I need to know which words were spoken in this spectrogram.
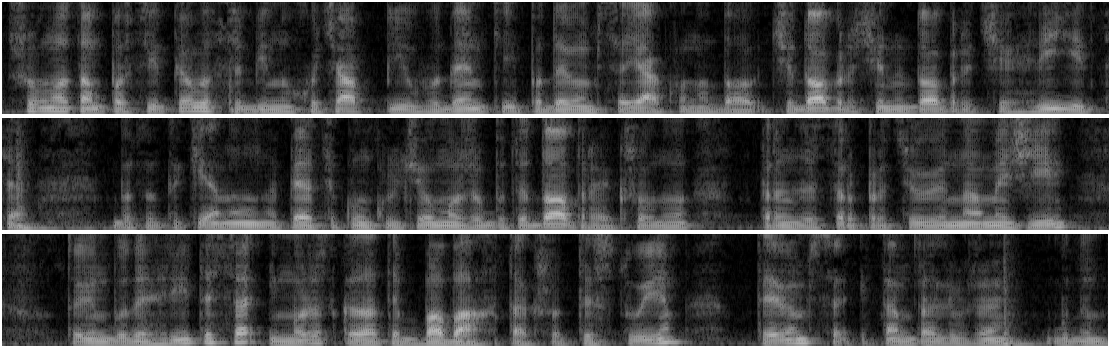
щоб воно там посвітило собі, ну хоча б півгодинки і подивимося, як воно. Чи добре, чи не добре, чи гріється. Бо тут таке, ну на 5 секунд включив може бути добре. Якщо воно транзистор працює на межі, то він буде грітися і може сказати бабах. Так що тестуємо, дивимося і там далі вже будемо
